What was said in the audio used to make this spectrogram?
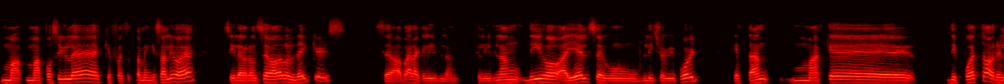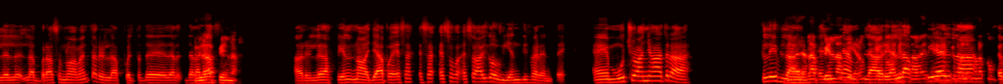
más, más posible es que fue también que salió es si LeBron se va de los Lakers, se va para Cleveland. Cleveland dijo ayer, según Bleacher Report, que están más que dispuestos a abrirle los brazos nuevamente, abrirle las puertas de, de- de la Las piernas. Abrirle las piernas. No, ya, pues esa, esa- eso, eso es algo bien diferente. Eh, muchos años atrás, Cleveland Le abrían las piernas, se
